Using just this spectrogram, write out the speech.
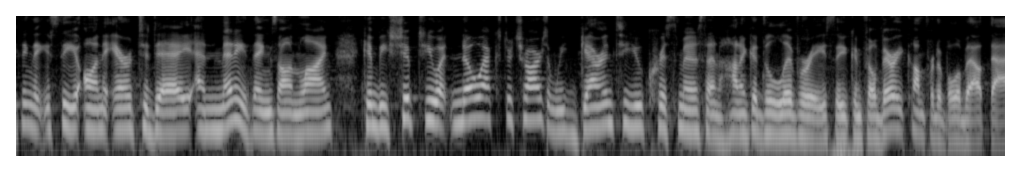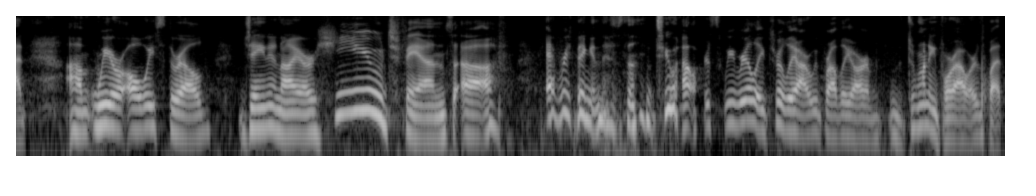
Everything that you see on air today and many things online can be shipped to you at no extra charge, and we guarantee you Christmas and Hanukkah delivery, so you can feel very comfortable about that. Um, we are always thrilled. Jane and I are huge fans of everything in this two hours. We really, truly are. We probably are 24 hours, but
